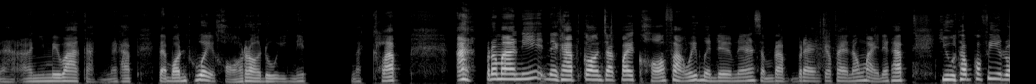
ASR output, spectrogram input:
นะฮะอันนี้ไม่ว่ากันนะครับ แต่บอลถ้วยขอรอดูอีกนิดนะครับ อะประมาณนี้นะครับก่อนจากไปขอฝากไว้เหมือนเดิมนะสำหรับแบรนด์กาแฟน้องใหม่นะครับฮิวท็อปกาแฟโร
